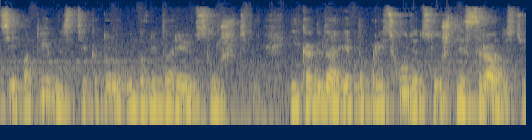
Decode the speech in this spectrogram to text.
те потребности, которые удовлетворяют слушателей. И когда это происходит, слушатели с радостью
